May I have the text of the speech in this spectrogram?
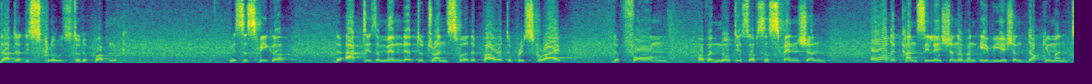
that are disclosed to the public. Mr. Speaker, the Act is amended to transfer the power to prescribe the form of a notice of suspension or the cancellation of an aviation document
